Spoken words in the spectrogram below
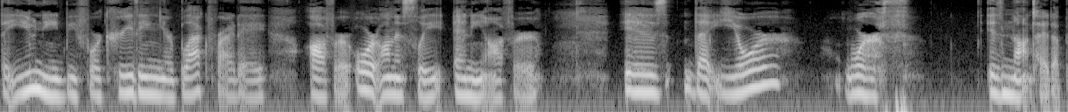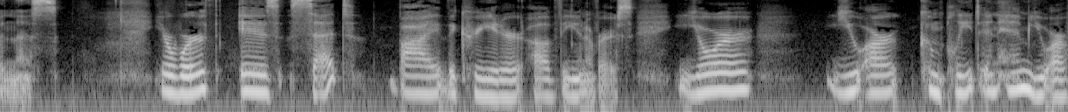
that you need before creating your Black Friday offer, or honestly, any offer, is that your worth is not tied up in this. Your worth is set by the creator of the universe. Your you are complete in him. You are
